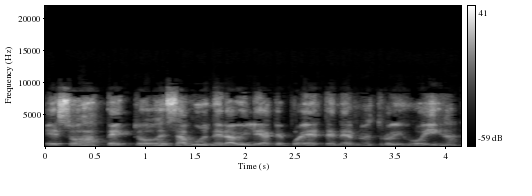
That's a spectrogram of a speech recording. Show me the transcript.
esos aspectos, esa vulnerabilidad que puede tener nuestro hijo o hija,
